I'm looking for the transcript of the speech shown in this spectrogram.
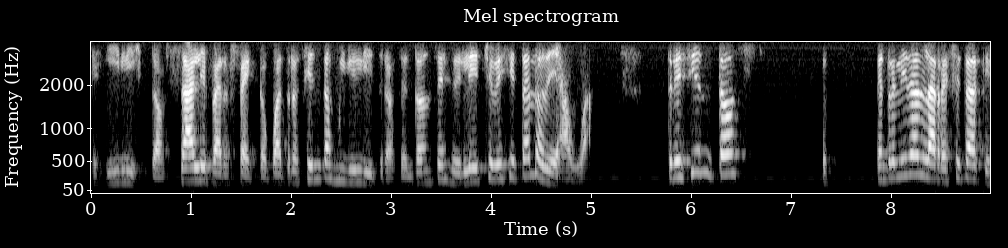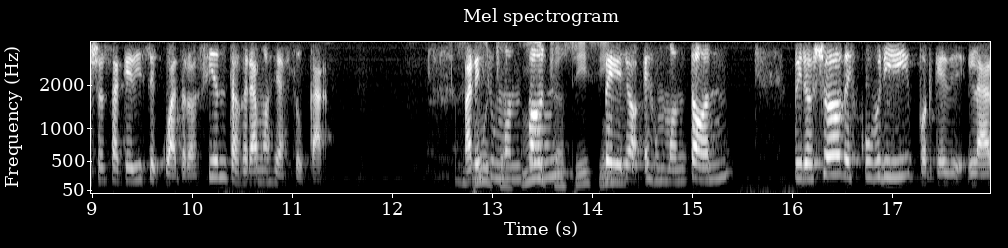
y listo, sale perfecto, 400 mililitros, entonces de leche vegetal o de agua. 300, en realidad la receta que yo saqué dice 400 gramos de azúcar. Parece un montón, pero es un montón, pero yo descubrí, porque la,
